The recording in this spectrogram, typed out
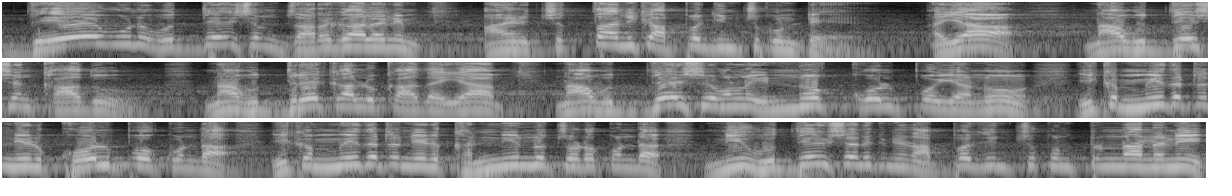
దేవుని ఉద్దేశం జరగాలని ఆయన చిత్తానికి అప్పగించుకుంటే అయ్యా నా ఉద్దేశం కాదు. నా ఉద్రేకాలు కాదయ్యా. నా ఉద్దేశం వల్ల ఎన్నో కోల్పోయాను. ఇక మీదట నేను కోల్పోకుండా ఇక మీదట నేను కన్నీరును చూడకుండా నీ ఉద్దేశానికి నేను అప్పగించుకుంటున్నానని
